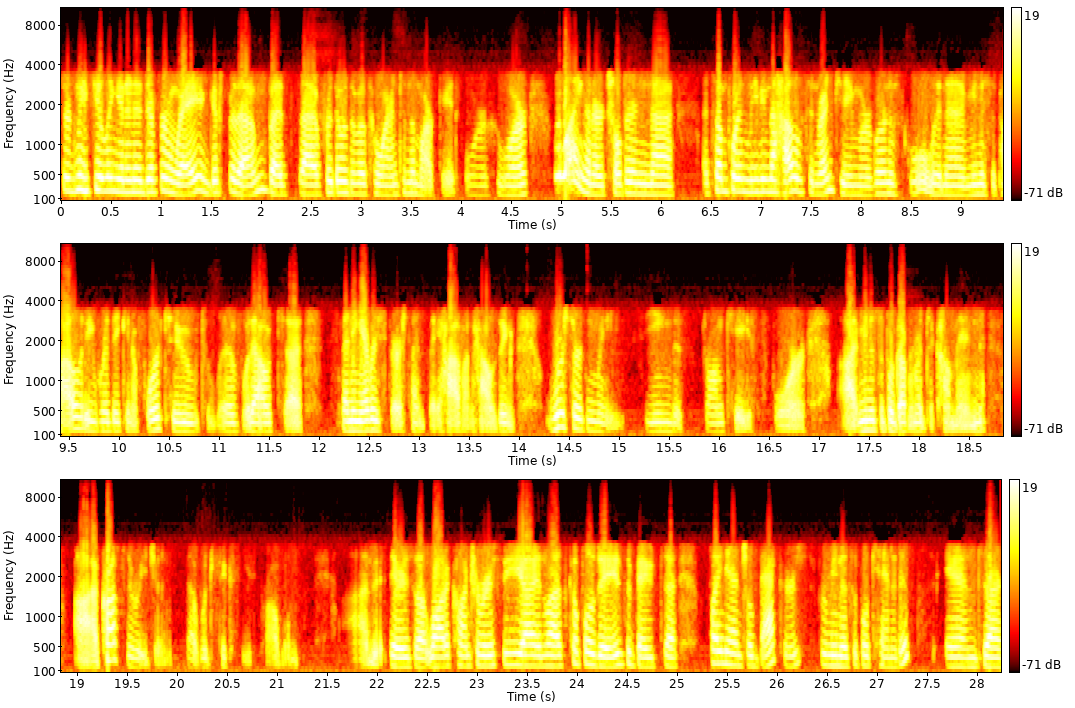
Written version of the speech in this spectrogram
certainly feeling it in a different way, and good for them. But uh, for those of us who aren't in the market or who are relying on our children uh, at some point leaving the house and renting or going to school in a municipality where they can afford to to live without uh, spending every spare cent they have on housing, we're certainly seeing this strong case for uh, municipal government to come in uh, across the region that would fix these problems. Um, there's a lot of controversy uh, in the last couple of days about uh, financial backers for municipal candidates. And, uh,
